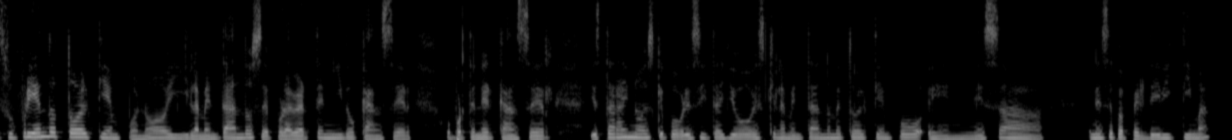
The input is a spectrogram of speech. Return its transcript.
sufriendo todo el tiempo, ¿no? Y lamentándose por haber tenido cáncer o por tener cáncer y estar, ay, no, es que pobrecita yo, es que lamentándome todo el tiempo en, esa, en ese papel de víctima.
